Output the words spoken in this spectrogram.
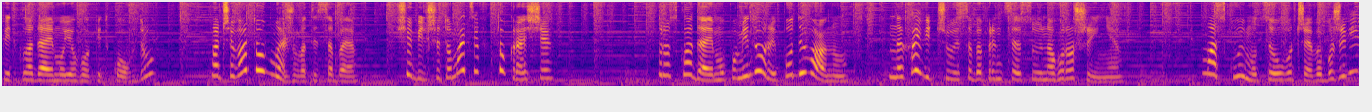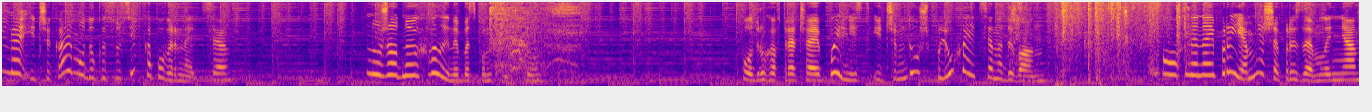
Підкладаємо його під ковдру. А чи варто обмежувати себе? Що більше томатів, то краще. Розкладаємо помідори по дивану. Нехай відчує себе принцесою на горошині. Маскуємо це овочеве божевілля і чекаємо, доки сусідка повернеться. Ну, жодної хвилини без конфлікту. Подруга втрачає пильність і чимдуж плюхається на диван. Ох, не найприємніше приземлення.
